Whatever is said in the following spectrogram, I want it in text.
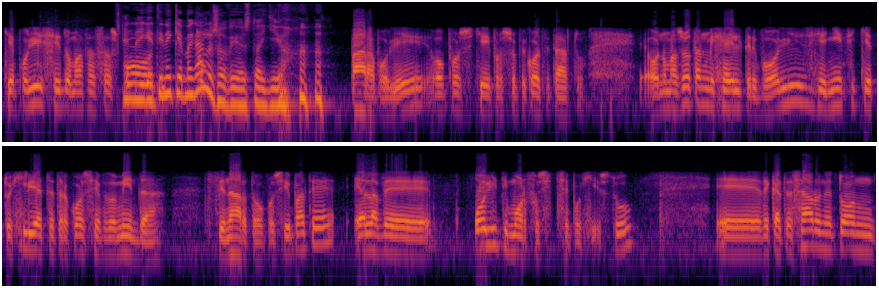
και πολύ σύντομα θα σας πω... Ε, ναι, γιατί είναι και μεγάλος ο βίος του Αγίου. Πάρα πολύ, όπως και η προσωπικότητά του. Ονομαζόταν Μιχαήλ Τριβόλης, γεννήθηκε το 1470 στην Άρτα όπως είπατε, έλαβε όλη τη μόρφωση της εποχής του. 14 ε, ετών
